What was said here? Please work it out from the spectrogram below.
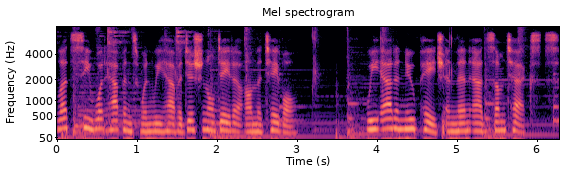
Let's see what happens when we have additional data on the table. We add a new page and then add some texts.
